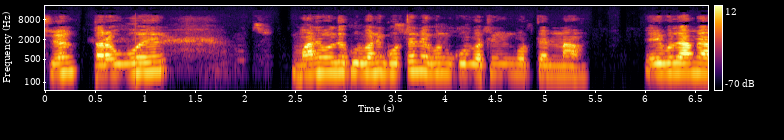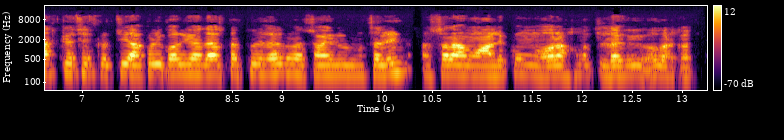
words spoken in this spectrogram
ছিলেন, তারা উভয়ে মাঝে মধ্যে কুরবানি করতেন এবং কুরবানি করতেন না। এই বলে আমি আজকে শেষ করছি। আকুলি কলিয়া সাইদুল মুরসালিন। আসসালামু আলাইকুম ওয়া রাহমাতুল্লাহি ওয়া বারাকাতুহু।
